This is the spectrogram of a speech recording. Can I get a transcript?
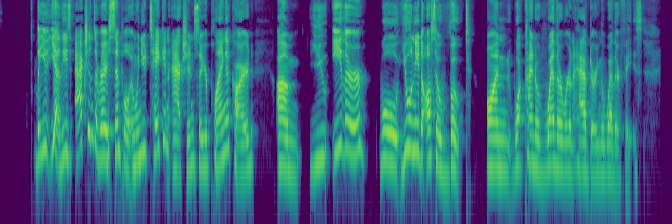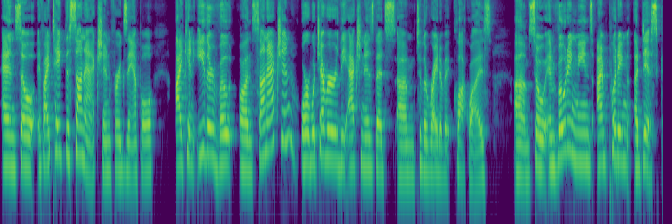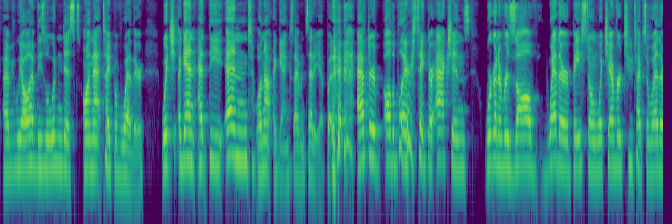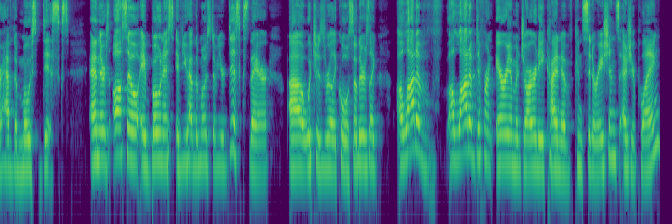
But you yeah, these actions are very simple and when you take an action, so you're playing a card, um you either will you will need to also vote on what kind of weather we're going to have during the weather phase. And so if I take the sun action, for example, I can either vote on sun action or whichever the action is that's um, to the right of it clockwise. Um, so, and voting means I'm putting a disc. Uh, we all have these little wooden discs on that type of weather, which again, at the end, well, not again, because I haven't said it yet, but after all the players take their actions, we're going to resolve weather based on whichever two types of weather have the most discs. And there's also a bonus if you have the most of your discs there, uh, which is really cool. So there's like a lot of a lot of different area majority kind of considerations as you're playing.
